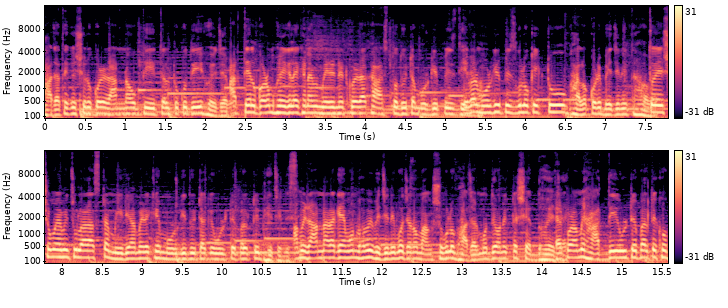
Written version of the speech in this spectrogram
ভাজা থেকে শুরু করে রান্না অব্দি এই তেলটুকু দিয়েই হয়ে যাবে। আর তেল গরম হয়ে গেলে এখানে আমি মেরিনেট করে রাখা আস্ত দুইটা মুরগির পিস দিয়ে এবার মুরগির পিসগুলোকে একটু ভালো করে ভেজে নিতে হবে। তো এই সময় আমি চুলার আঁচটা মিডিয়ামে রেখে মুরগি দুইটাকে উল্টে পাল্টে ভেজে নিই আমি রান্নার আগে এমন ভাবে ভেজে নিব যেন মাংসগুলো ভাজার মধ্যে অনেকটা সেদ্ধ হয়ে যায়। তারপর আমি হাত দিয়ে উল্টে পাল্টে খুব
